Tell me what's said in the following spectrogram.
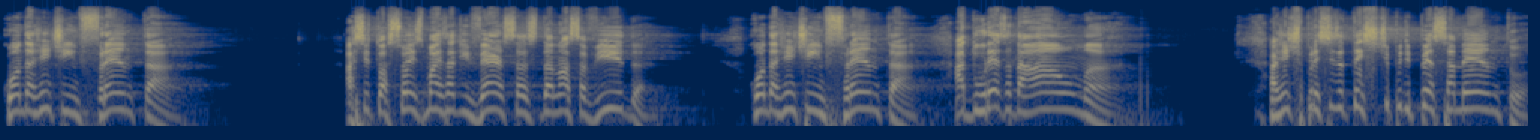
quando a gente enfrenta as situações mais adversas da nossa vida, quando a gente enfrenta a dureza da alma, a gente precisa ter esse tipo de pensamento,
